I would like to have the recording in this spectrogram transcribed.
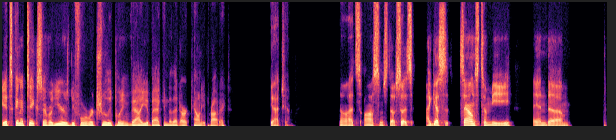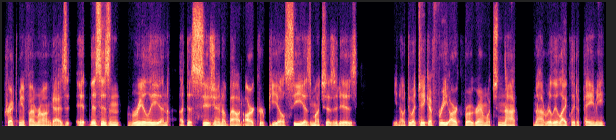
it's going to take several years before we're truly putting value back into that ARC County product. Gotcha. No, that's awesome stuff. So it's, I guess it sounds to me, and um, correct me if I'm wrong, guys. It, this isn't really an, a decision about ARC or PLC as much as it is, you know, do I take a free ARC program, which not not really likely to pay me,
